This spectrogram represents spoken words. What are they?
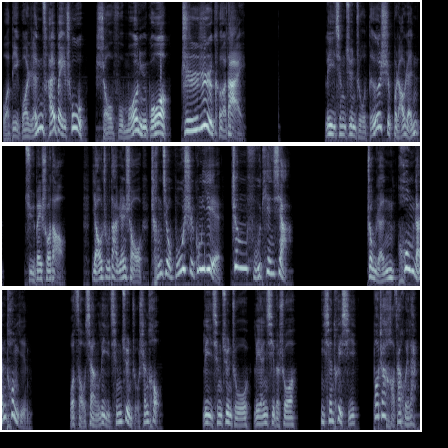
我帝国人才辈出，收复魔女国指日可待。”沥青郡主得势不饶人，举杯说道：“遥祝大元首成就不世功业，征服天下。”众人轰然痛饮。我走向沥青郡主身后，沥青郡主怜惜地说：“你先退席，包扎好再回来。”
